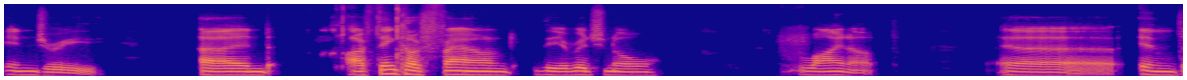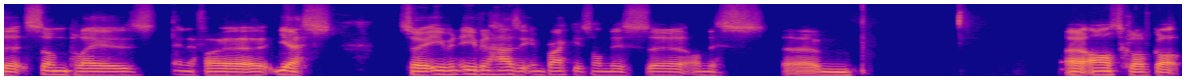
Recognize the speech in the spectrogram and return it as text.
injury, and I think I found the original lineup uh, in that some players, and if I uh, yes, so even even has it in brackets on this uh, on this um, uh, article I've got.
